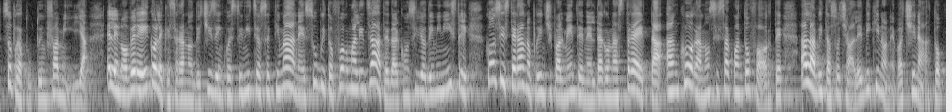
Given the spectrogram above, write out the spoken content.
soprattutto in famiglia. E le nuove regole che saranno decise in questo inizio settimana e subito formalizzate dal Consiglio dei Ministri consisteranno principalmente nel dare una stretta, ancora non si sa quanto forte, alla vita sociale di chi non è vaccinato.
